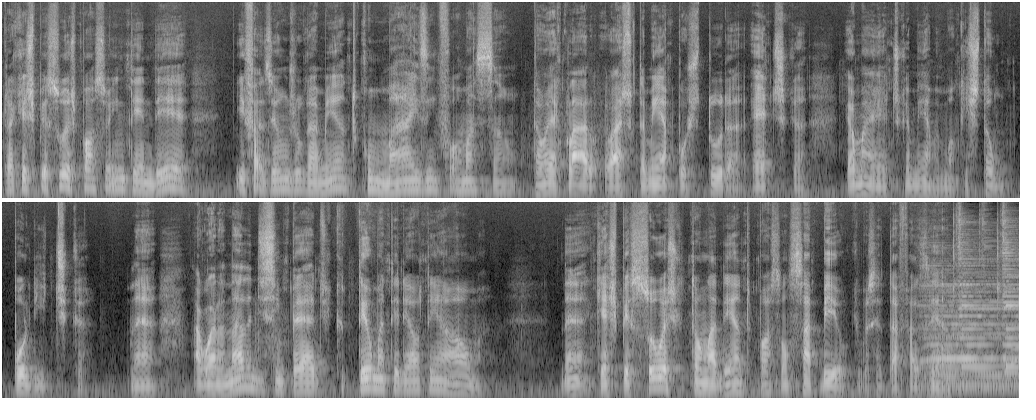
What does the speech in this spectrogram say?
para que as pessoas possam entender e fazer um julgamento com mais informação. Então, é claro, eu acho que também a postura ética é uma ética mesmo, é uma questão política. Né? Agora, nada disso impede que o teu material tenha alma, né? que as pessoas que estão lá dentro possam saber o que você está fazendo.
